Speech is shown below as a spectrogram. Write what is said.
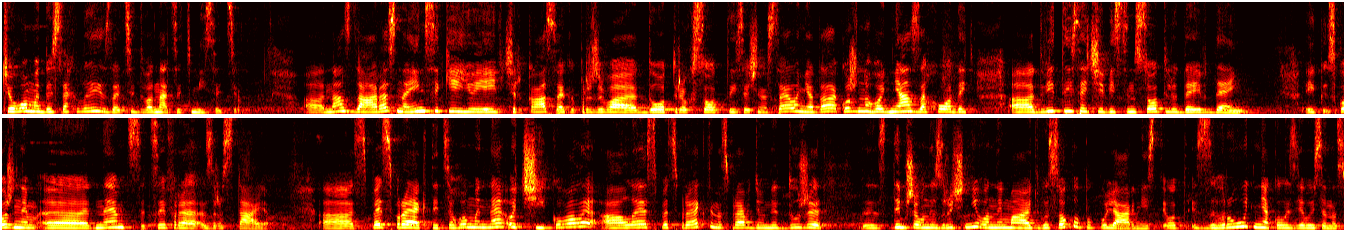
Чого ми досягли за ці 12 місяців? Нас зараз на Інсікі.ua в Черкасах проживає до 300 тисяч населення. Да? Кожного дня заходить 2800 людей в день. І з кожним е, днем ця цифра зростає. Спецпроекти цього ми не очікували, але спецпроекти насправді вони дуже з тим, що вони зручні, вони мають високу популярність. От з грудня, коли з'явився нас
